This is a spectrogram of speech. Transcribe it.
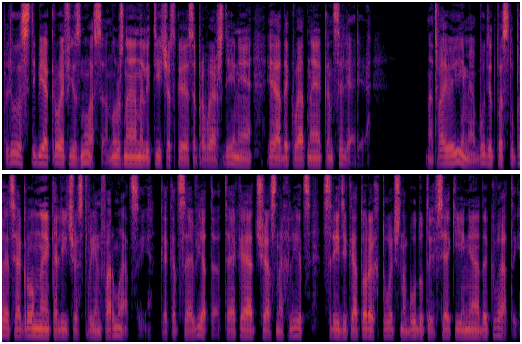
Плюс тебе кровь из носа, нужно аналитическое сопровождение и адекватная канцелярия — на твое имя будет поступать огромное количество информации, как от Совета, так и от частных лиц, среди которых точно будут и всякие неадекваты,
